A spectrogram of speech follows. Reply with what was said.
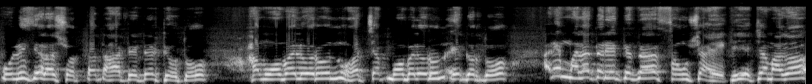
पोलीस याला शोधतात हा टेटर ठेवतो हा मोबाईलवरून व्हॉट्सअप मोबाईलवरून हे करतो. आणि मला तरी एक त्याचा संशय आहे की याच्या मागं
